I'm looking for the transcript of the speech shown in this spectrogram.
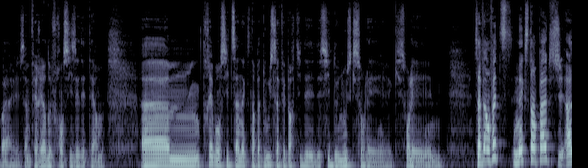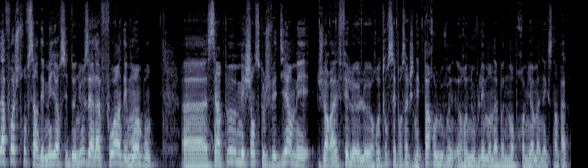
voilà, ça me fait rire de franciser des termes. Euh, très bon site ça, Next Impact. Oui, ça fait partie des, sites de news qui sont les, qui sont les. Ça fait en fait Next Impact. À la fois, je trouve c'est un des meilleurs sites de news et à la fois un des moins bons. c'est un peu méchant ce que je vais dire, mais je leur avais fait le retour. C'est pour ça que je n'ai pas renouvelé mon abonnement premium à Next Impact.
